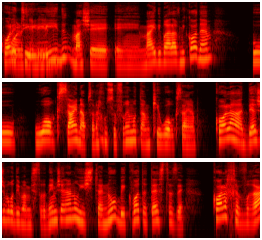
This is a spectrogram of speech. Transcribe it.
quality lead, מה שמאי דיברה עליו מקודם, הוא work sign-ups, אנחנו סופרים אותם כ-work sign-up. כל ה dashboardים במשרדים שלנו השתנו בעקבות הטסט הזה. כל החברה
